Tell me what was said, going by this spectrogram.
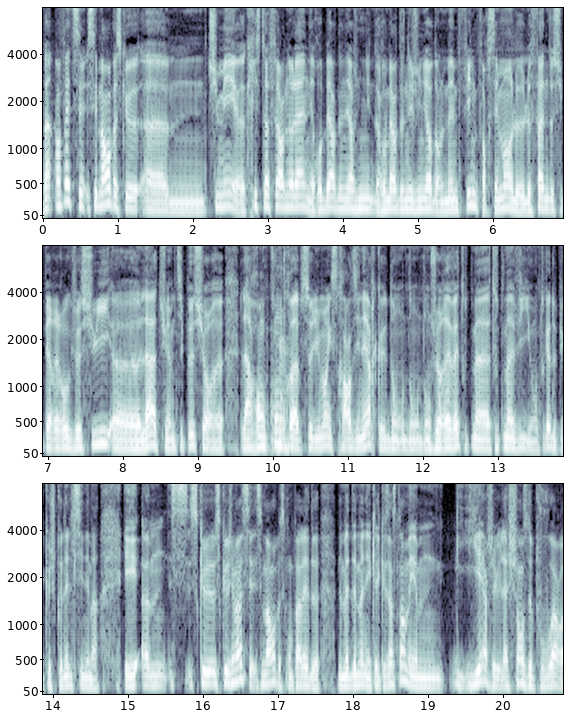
Bah, en fait, c'est marrant parce que euh, tu mets euh, Christopher Nolan et Robert Downey Jr. Robert Downey Jr. dans le même film. Forcément, le, le fan de super-héros que je suis, euh, là, tu es un petit peu sur euh, la rencontre absolument extraordinaire que, dont, dont, dont je rêvais toute ma, toute ma vie, ou en tout cas depuis que je connais le cinéma. Et ce que, ce que j'aimerais, c'est marrant parce qu'on parlait de, de Matt Damon il y a quelques instants, mais hier, j'ai eu la chance de pouvoir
